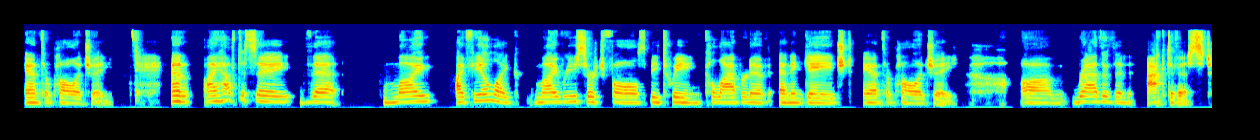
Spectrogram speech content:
anthropology. And I have to say that my I feel like my research falls between collaborative and engaged anthropology um, rather than activist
